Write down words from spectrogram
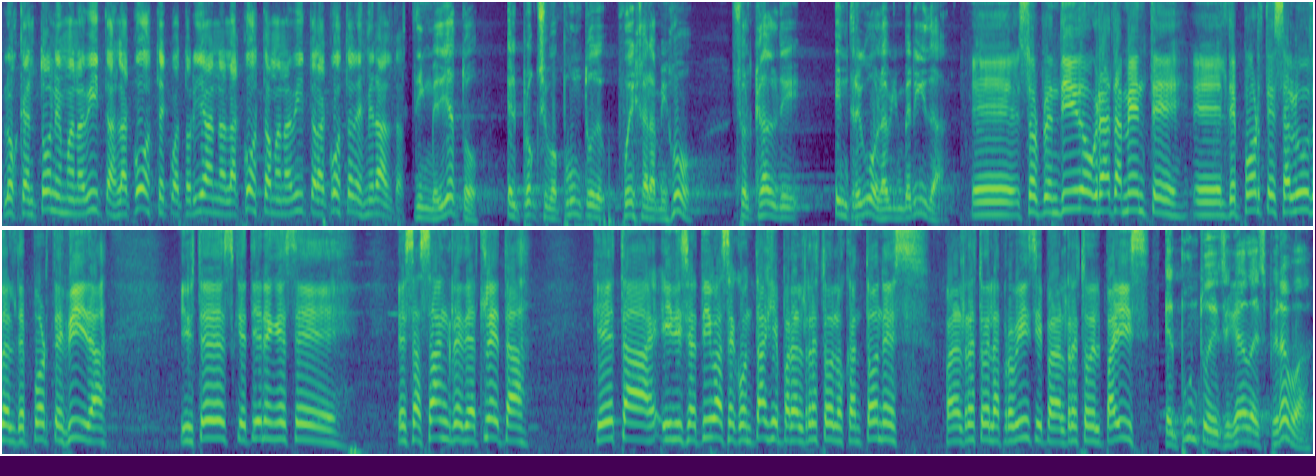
los cantones manavitas, la costa ecuatoriana, la costa manavita, la costa de Esmeraldas. De inmediato, el próximo punto fue Jaramijó. Su alcalde entregó la bienvenida. Eh, sorprendido gratamente, eh, el deporte es salud, el deporte es vida. Y ustedes que tienen ese esa sangre de atleta, que esta iniciativa se contagie para el resto de los cantones, para el resto de la provincia y para el resto del país. El punto de llegada esperaba.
